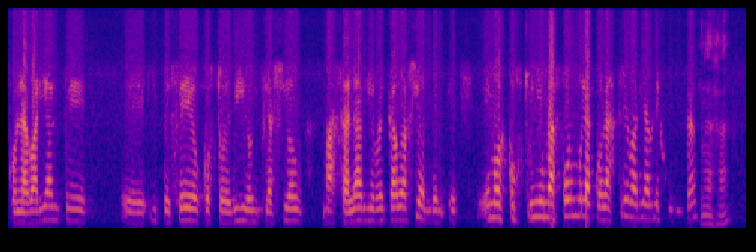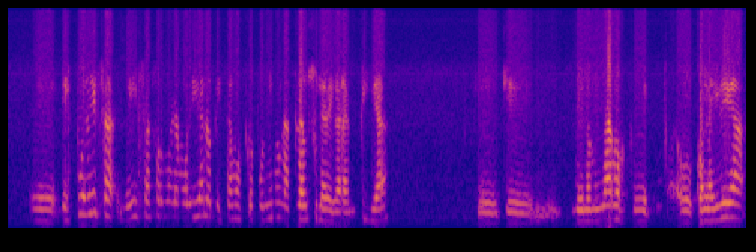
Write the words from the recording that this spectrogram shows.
con la variante eh, IPC o costo de vida, inflación, más salario y recaudación, de- eh, hemos construido una fórmula con las tres variables juntas. Ajá. Eh, después de esa, de esa fórmula de movilidad lo que estamos proponiendo es una cláusula de garantía que, que denominamos que, o con la idea,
